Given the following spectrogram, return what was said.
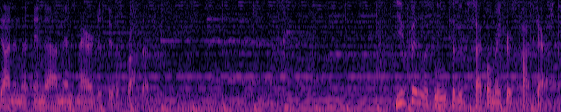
done in, the, in uh, men's marriages through this process. You've been listening to the Disciple Makers podcast.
